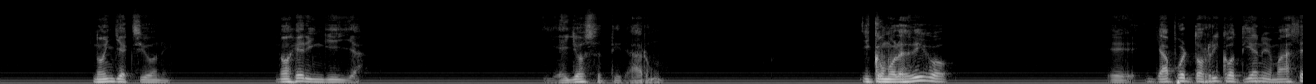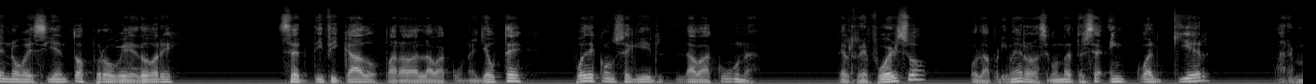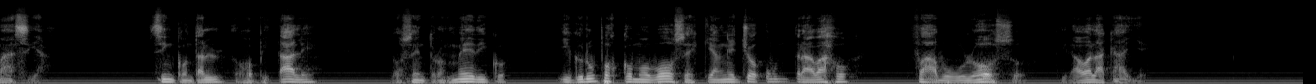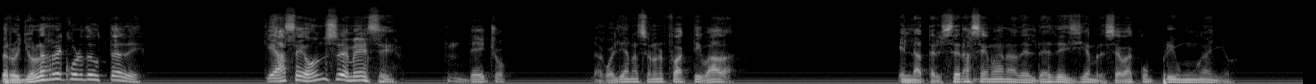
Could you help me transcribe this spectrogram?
no inyecciones, no jeringuillas. Y ellos se tiraron y como les digo, eh, ya Puerto Rico tiene más de 900 proveedores certificados para dar la vacuna. Ya usted puede conseguir la vacuna del refuerzo o la primera, la segunda, la tercera, en cualquier farmacia, sin contar los hospitales, los centros médicos y grupos como Voces que han hecho un trabajo fabuloso tirado a la calle. Pero yo les recuerdo a ustedes que hace 11 meses, de hecho, la Guardia Nacional fue activada en la tercera semana del 10 de diciembre, se va a cumplir un año,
